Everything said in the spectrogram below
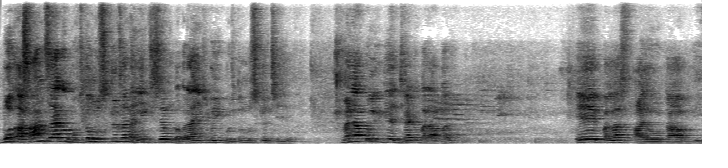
बहुत आसान सा है कोई तो मुश्किल सा नहीं है जिससे हम घबराएँ कि भाई बहुत तो मुश्किल चीज़ है। मैंने आपको लिख दिया जेड बराबर ए प्लस आयोटा बी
